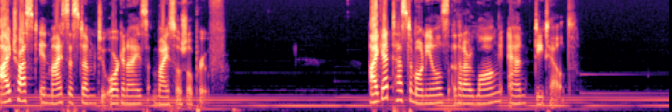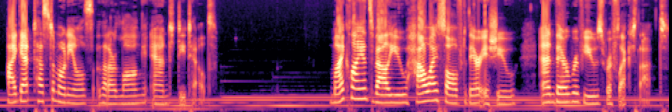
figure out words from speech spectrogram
I trust in my system to organize my social proof. I get testimonials that are long and detailed. I get testimonials that are long and detailed. My clients value how I solved their issue, and their reviews reflect that.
